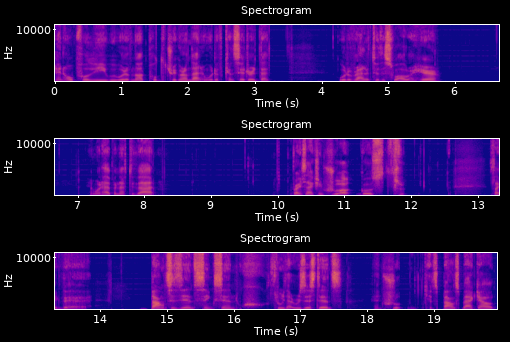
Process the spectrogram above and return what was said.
And hopefully we would have not pulled the trigger on that and would have considered that would have ran into this wall right here. And what happened after that? Price action goes through. It's like the bounces in, sinks in through that resistance and gets bounced back out.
